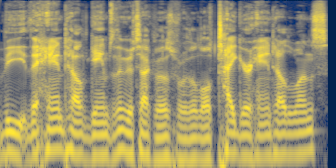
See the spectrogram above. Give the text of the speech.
the the handheld games. I think we talked about those were the little Tiger handheld ones.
